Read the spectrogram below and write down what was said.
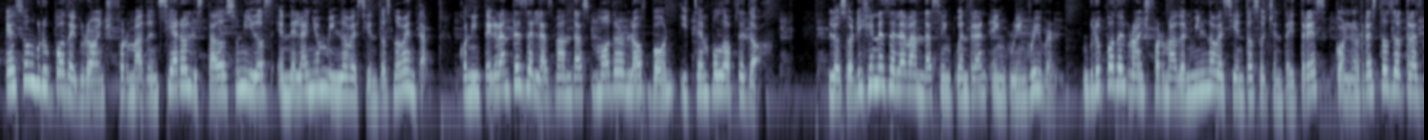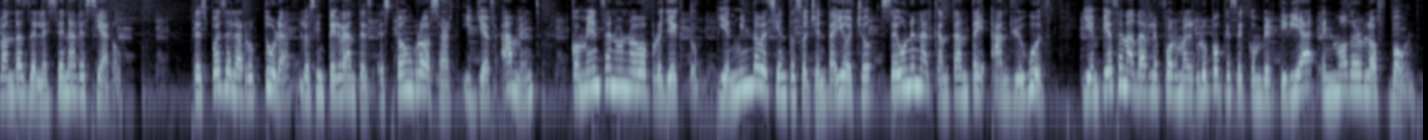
Es un grupo de grunge formado en Seattle, Estados Unidos, en el año 1990, con integrantes de las bandas Mother Love Bone y Temple of the Dog. Los orígenes de la banda se encuentran en Green River, grupo de grunge formado en 1983 con los restos de otras bandas de la escena de Seattle. Después de la ruptura, los integrantes Stone Grossart y Jeff Ament comienzan un nuevo proyecto y en 1988 se unen al cantante Andrew Wood y empiezan a darle forma al grupo que se convertiría en Mother Love Bone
